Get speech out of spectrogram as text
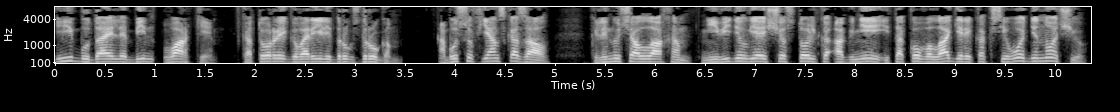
и Будайля бин Варки, которые говорили друг с другом. Абу Суфьян сказал, «Клянусь Аллахом, не видел я еще столько огней и такого лагеря, как сегодня ночью».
